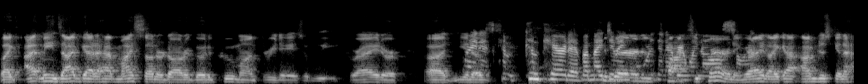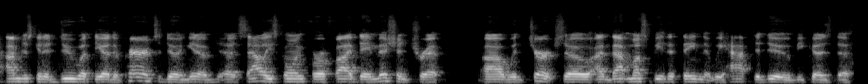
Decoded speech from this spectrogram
like that means I've got to have my son or daughter go to Kumon three days a week, right? Or uh, you right, know, it's com- comparative. Am I doing more than everyone else? Parenting, right? Like I, am just gonna I'm just gonna do what the other parents are doing. You know, uh, Sally's going for a five day mission trip uh, with church. So uh, that must be the thing that we have to do because the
